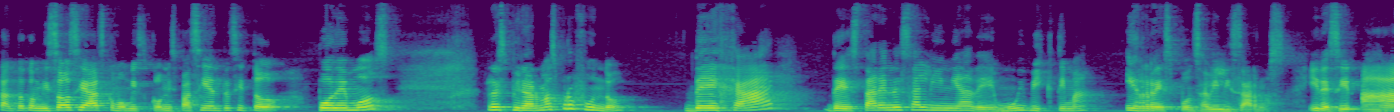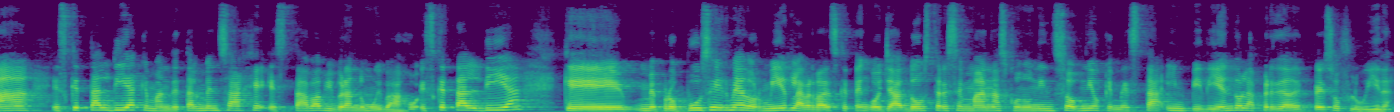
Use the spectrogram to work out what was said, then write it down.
tanto con mis socias como con mis pacientes y todo, podemos respirar más profundo, dejar de estar en esa línea de muy víctima y responsabilizarnos y decir, ah, es que tal día que mandé tal mensaje estaba vibrando muy bajo, es que tal día que me propuse irme a dormir, la verdad es que tengo ya dos, tres semanas con un insomnio que me está impidiendo la pérdida de peso fluida,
